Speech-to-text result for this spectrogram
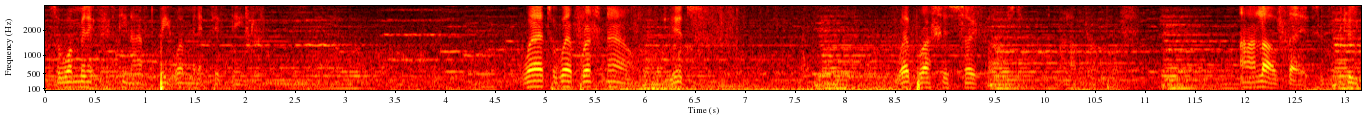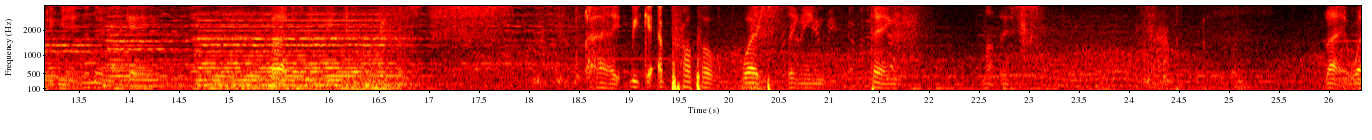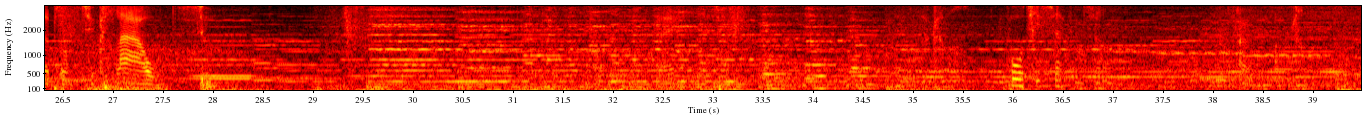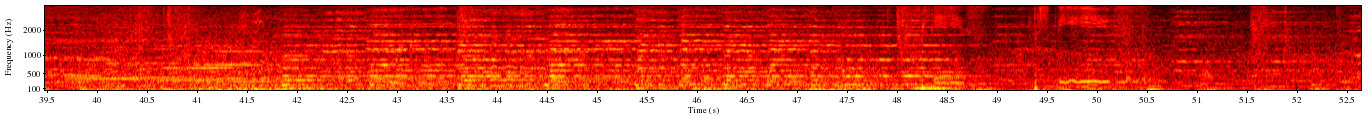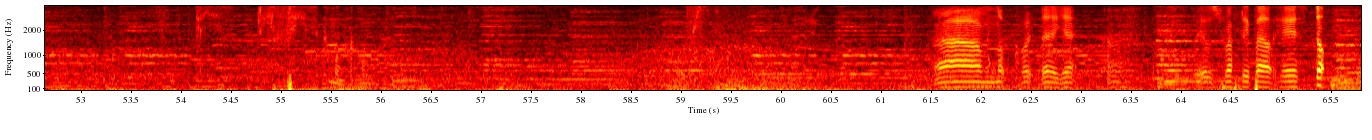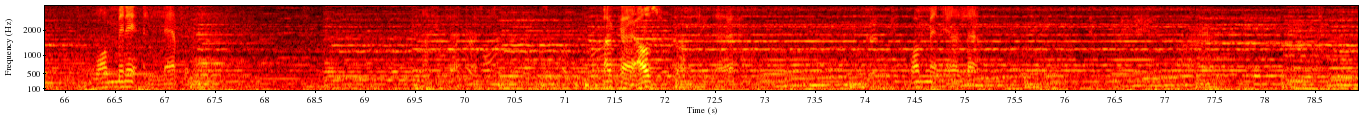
on. So one minute fifteen, I have to beat one minute fifteen. Where to web rush now, kids? Web rush is so fast. I love web rush. And I love that it's including it in the next game. But it's gonna be different because uh, we get a proper web slinging thing. Not this crap. It webs onto clouds. Okay, nice one. Oh, come on. 40 seconds on. Um, not quite there yet. Uh, but it was roughly about here. Stop! One minute eleven. That's fantastic. Okay, I was roughly there. One minute eleven.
